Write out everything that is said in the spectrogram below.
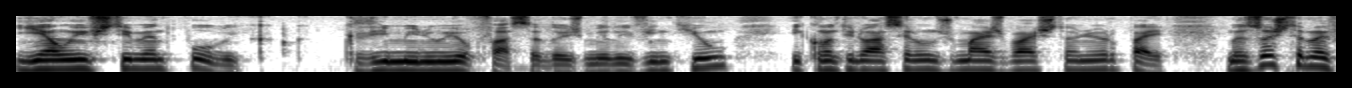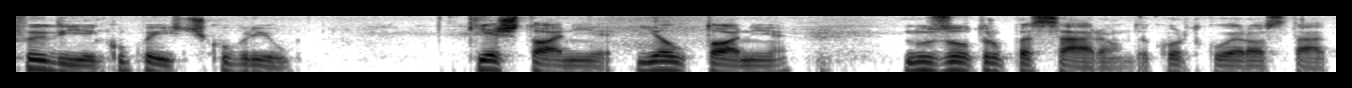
e é um investimento público que diminuiu face a 2021 e continua a ser um dos mais baixos da União Europeia. Mas hoje também foi o dia em que o país descobriu que a Estónia e a Letónia nos ultrapassaram, de acordo com o Eurostat,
